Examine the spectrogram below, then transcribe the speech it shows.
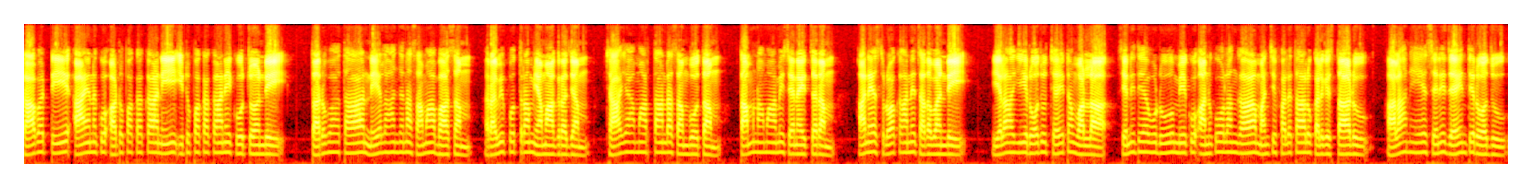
కాబట్టి ఆయనకు అటుపక్క కానీ ఇటుపక్క కానీ కూర్చోండి. తరువాత నీలాంజన సమాభాసం రవిపుత్రం యమాగ్రజం ఛాయామార్తాండ సంభూతం తమ్నమామి నమామి శనైచ్చరం అనే శ్లోకాన్ని చదవండి. ఇలా ఈ రోజు చేయటం వల్ల శనిదేవుడు మీకు అనుకూలంగా మంచి ఫలితాలు కలిగిస్తాడు. అలానే శని జయంతి రోజు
